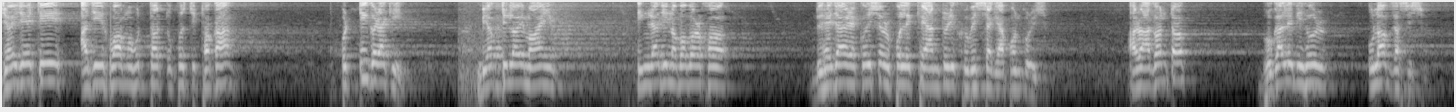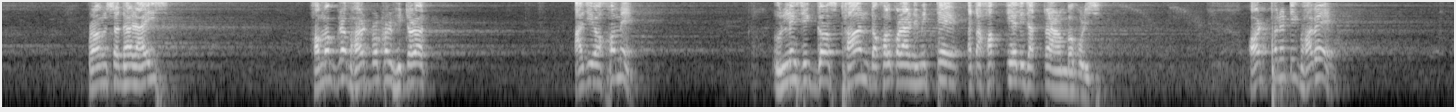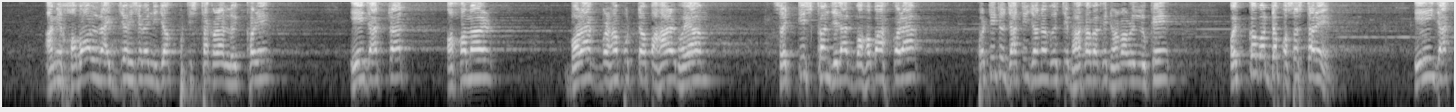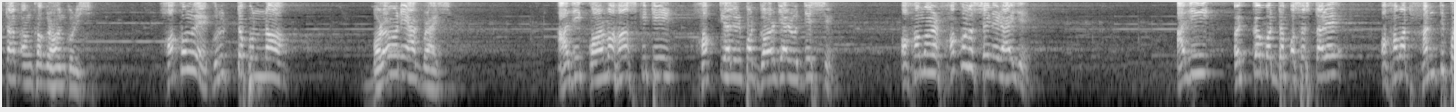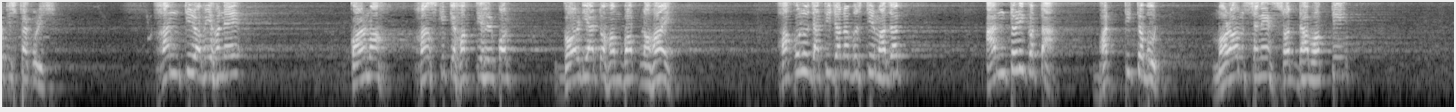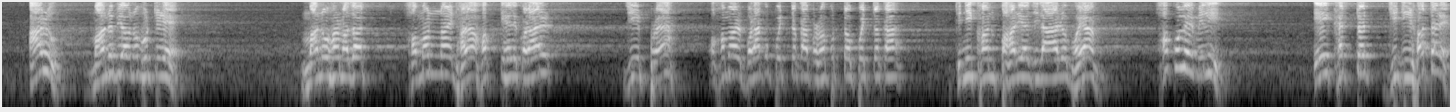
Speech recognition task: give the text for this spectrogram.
জয় জয়তী আজি হোৱা মুহূৰ্তত উপস্থিত থকা প্ৰত্যেকগৰাকী ব্যক্তিলৈ মই ইংৰাজী নৱবৰ্ষ দুহেজাৰ একৈছৰ উপলক্ষে আন্তৰিক শুভেচ্ছা জ্ঞাপন কৰিছোঁ। আৰু আগন্তুক ভোগালী বিহুৰ ওলগ যাচিছোঁ। পৰম শ্ৰদ্ধা ৰাইজ, সমগ্ৰ ভাৰতবৰ্ষৰ ভিতৰত আজি অসমে উল্লেখযোগ্য স্থান দখল কৰাৰ নিমিত্তে এটা শক্তিশালী যাত্ৰা আৰম্ভ কৰিছে অৰ্থনৈতিকভাৱে আমি সবল ৰাজ্য হিচাপে নিজক প্ৰতিষ্ঠা কৰাৰ লক্ষ্যৰে এই যাত্ৰাত অসমৰ বৰাক ব্ৰহ্মপুত্ৰ পাহাৰ ভৈয়াম ছয়ত্ৰিছখন জিলাত বসবাস কৰা প্ৰতিটো জাতি জনগোষ্ঠী ভাষা ভাষী ধৰ্মাৱলী লোকে ঐক্যবদ্ধ প্ৰচেষ্টাৰে এই যাত্ৰাত অংশগ্ৰহণ কৰিছে। সকলোৱে গুৰুত্বপূৰ্ণ বৰঙণি আগবঢ়াইছে। আজি কৰ্ম সংস্কৃতিৰ শক্তিশালীৰ ওপৰত গঢ় দিয়াৰ উদ্দেশ্যে অসমৰ সকলো শ্ৰেণীৰ ৰাইজে আজি ঐক্যবদ্ধ প্ৰচেষ্টাৰে অসমত শান্তি প্ৰতিষ্ঠা কৰিছে। শান্তিৰ অবিহনে কৰ্ম সংস্কৃতি শক্তিশালীৰ ওপৰত গঢ় দিয়াটো সম্ভৱ নহয়। সকলো জাতি জনগোষ্ঠীৰ মাজত আন্তৰিকতা ভাতৃত্ববোধ মৰম চেনেহ, শ্ৰদ্ধা, ভক্তি আৰু মানৱীয় অনুভূতিৰে মানুহৰ মাজত সমন্বয়, ধাৰা, শক্তিশালী কৰাৰ যি প্ৰয়াস, অসমৰ বৰাক উপত্যকা, ব্ৰহ্মপুত্ৰ উপত্যকা, তিনিখন পাহাৰীয়া জিলা আৰু ভৈয়াম, সকলোৱে মিলি এই ক্ষেত্ৰত যি দৃঢ়তাৰে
